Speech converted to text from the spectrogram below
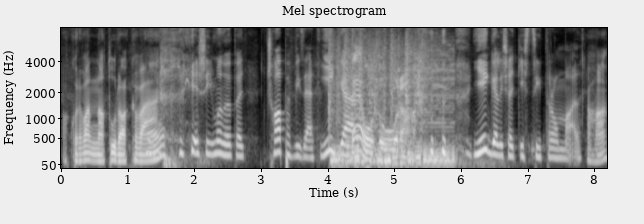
Akkor van natura kvánk. és így mondod, hogy csapvizet jéggel, Teodóra. jéggel és egy kis citrommal. Aha.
